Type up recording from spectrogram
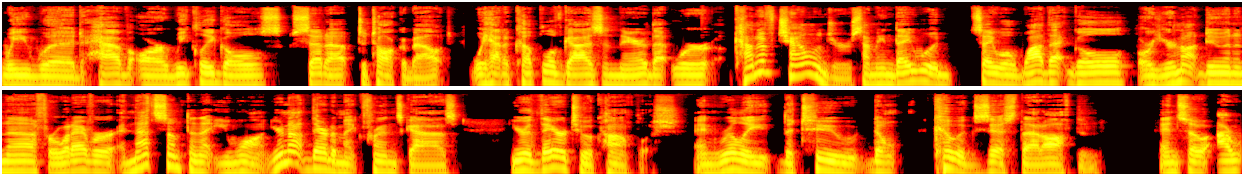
We would have our weekly goals set up to talk about. We had a couple of guys in there that were kind of challengers. I mean, they would say, well, why that goal? Or you're not doing enough or whatever. And that's something that you want. You're not there to make friends, guys. You're there to accomplish. And really, the two don't coexist that often. And so I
